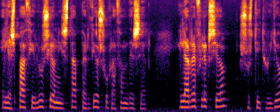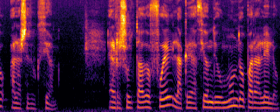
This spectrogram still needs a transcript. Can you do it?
El espacio ilusionista perdió su razón de ser y la reflexión sustituyó a la seducción. El resultado fue la creación de un mundo paralelo,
